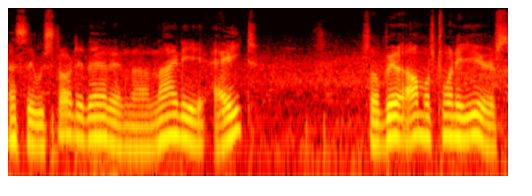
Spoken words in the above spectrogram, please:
Let's see, we started that in uh, '98, so built almost 20 years.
